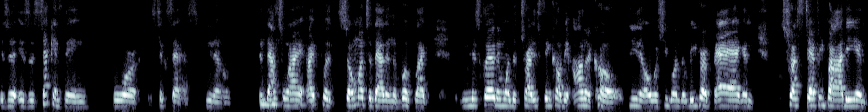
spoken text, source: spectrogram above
is a is a second thing for success. You know, and Mhm. that's why I put so much of that in the book. Like Miss Clarendon wanted to try this thing called the honor code. You know, where she wanted to leave her bag and trust everybody and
